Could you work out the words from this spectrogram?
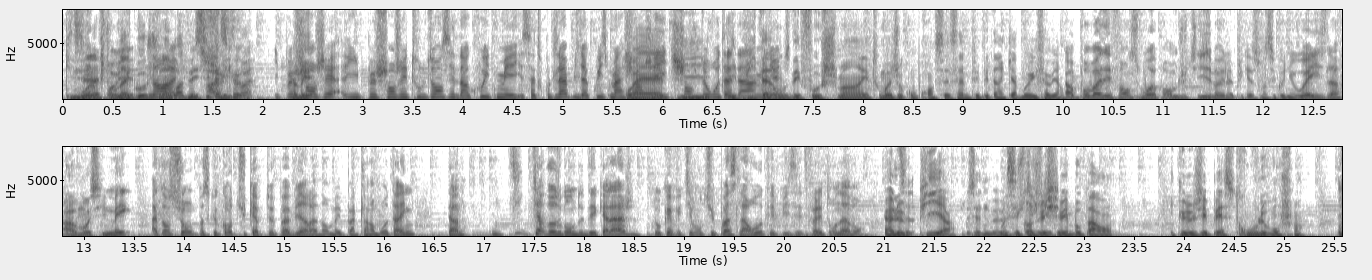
Qui là, je tourne à gauche, je tourne à et droite. Mais parce que il peut changer, il peut changer tout le temps. C'est d'un coup il te met cette route là, puis d'un coup il se met à charger, Ouais, il te change de route à et la puis dernière t'annonces des faux chemins et tout. Moi je comprends, ça, ça me fait péter un câble. Oui, Fabien. Alors pour ma défense, moi par exemple j'utilise bah, l'application assez connue Waze là. Ah moi aussi. Mais attention, parce que quand tu captes pas bien là dans mes patelins en Bretagne, t'as un petit quart de seconde de décalage. Donc effectivement tu passes la route et puis il fallait tourner avant. Ah, le pire, moi c'est quand je vais chez mes beaux-parents et que le GPS trouve le bon chemin.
